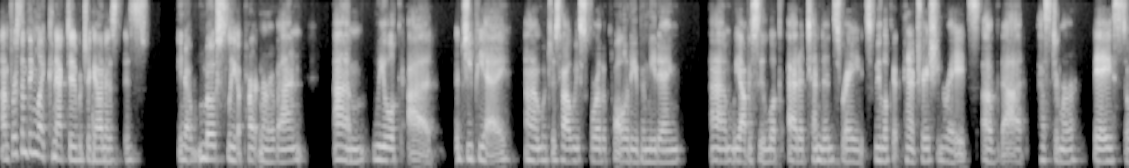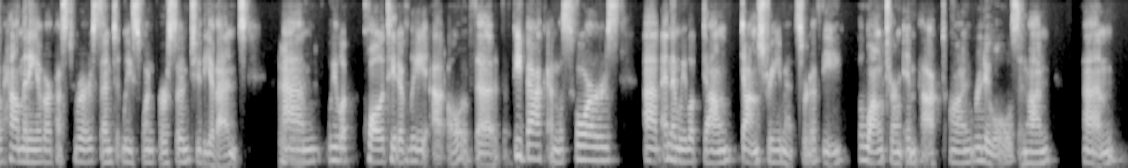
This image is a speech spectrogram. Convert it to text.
um, for something like Connected, which again is is you know mostly a partner event, we look at a GPA, um, which is how we score the quality of a meeting. Um, we obviously look at attendance rates. We look at penetration rates of that customer base. So, how many of our customers sent at least one person to the event? Mm-hmm. Um, we look qualitatively at all of the, the feedback and the scores. Um, and then we look down downstream at sort of the, the long term impact on renewals and on um,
